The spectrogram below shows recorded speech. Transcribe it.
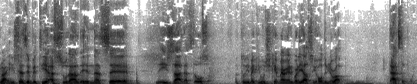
Right, he says if it asura lehinaseh leizah, that's also until you make imun, she can't marry anybody else. So you're holding her up. That's the point.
